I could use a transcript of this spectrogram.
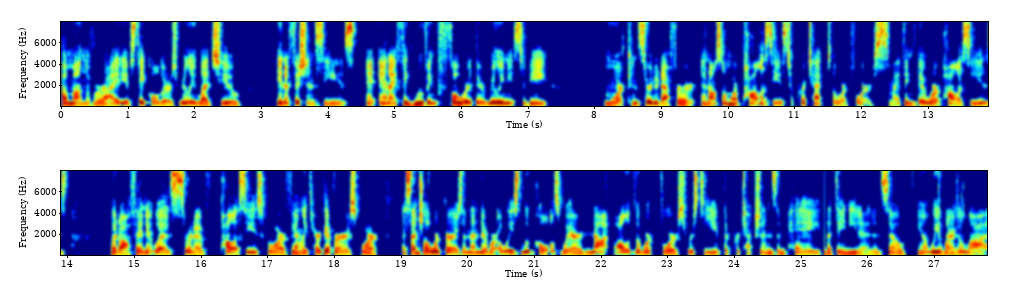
among a variety of stakeholders really led to inefficiencies. And I think moving forward, there really needs to be more concerted effort and also more policies to protect the workforce. I think there were policies, but often it was sort of policies for family caregivers, for essential workers, and then there were always loopholes where not all of the workforce received the protections and pay that they needed. And so, you know, we learned a lot.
